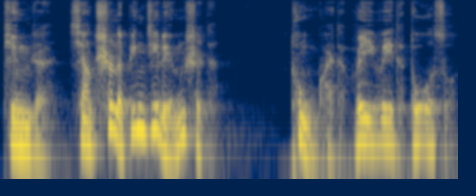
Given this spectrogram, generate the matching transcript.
听着像吃了冰激凌似的，痛快的微微的哆嗦。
